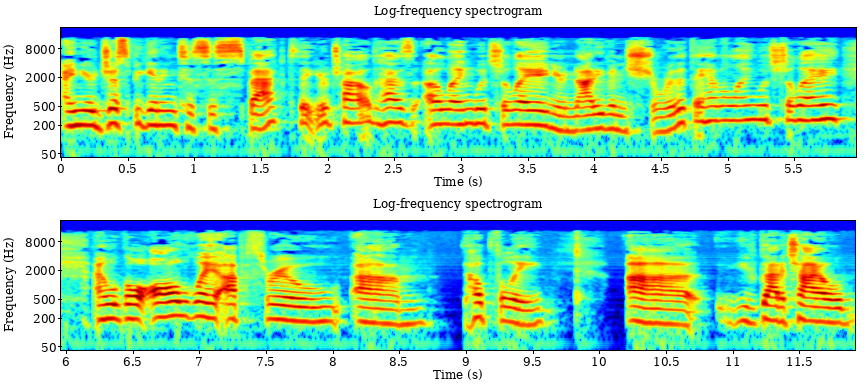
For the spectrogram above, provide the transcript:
and you're just beginning to suspect that your child has a language delay and you're not even sure that they have a language delay and we'll go all the way up through um, hopefully uh, you've got a child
